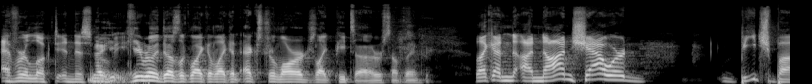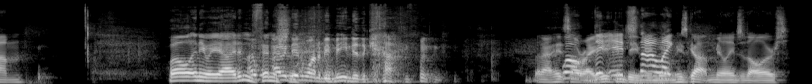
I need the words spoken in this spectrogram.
ever looked in this No, movie. he, he really does look like a, like an extra large like pizza or something. like a, a non-showered beach bum. Well, anyway, yeah, I didn't I, finish. I it, didn't want to be mean to the guy. but uh, it's Well, all right. th- You can it's be not like- him. He's got millions of dollars.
